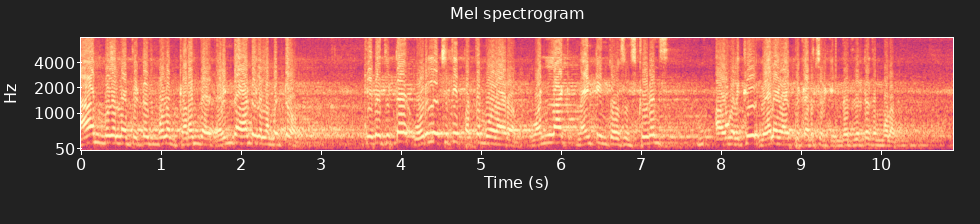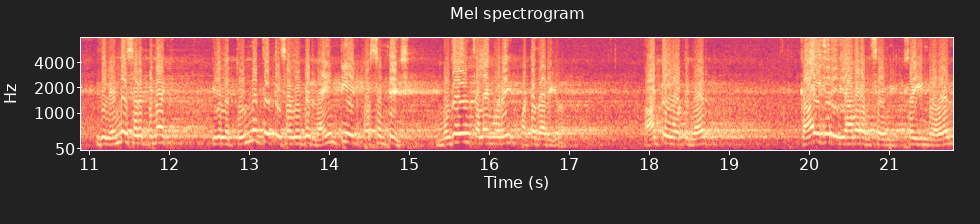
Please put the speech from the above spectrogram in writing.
நான் முதல்வர் திட்டத்தின் மூலம் கடந்த ரெண்டு ஆண்டுகளில் மட்டும் கிட்டத்தட்ட ஒரு லட்சத்தி பத்தொன்பதாயிரம் one lakh nineteen thousand students அவங்களுக்கு வேலை வாய்ப்பு கிடைச்சிருக்கு இந்த திட்டத்தின் மூலம். இதில் என்ன சிறப்புனா இதில் தொண்ணூத்தெட்டு சதவீதம் பேர் நைன்டி எயிட் பர்சன்டேஜ் முதல் தலைமுறை பட்டதாரிகள். ஆட்டோ ஓட்டுநர் காய்கறி வியாபாரம் செய்- செய்கின்றவர்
